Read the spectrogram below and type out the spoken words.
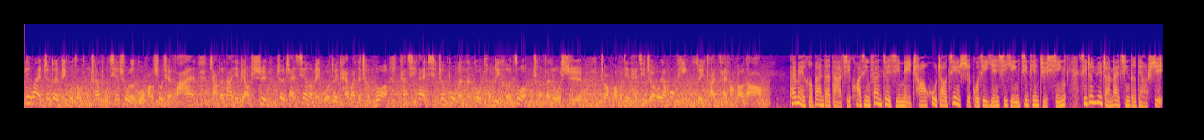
另外，针对美国总统川普签署了国防授权法案，贾德纳也表示，这展现了美国对台湾的承诺。他期待行政部门能够通力合作，充分落实。中央广播电台记者欧阳梦平随团采访报道。台美合办的打击跨境犯罪及美钞护照建设国际研习营今天举行。行政院长赖清德表示，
